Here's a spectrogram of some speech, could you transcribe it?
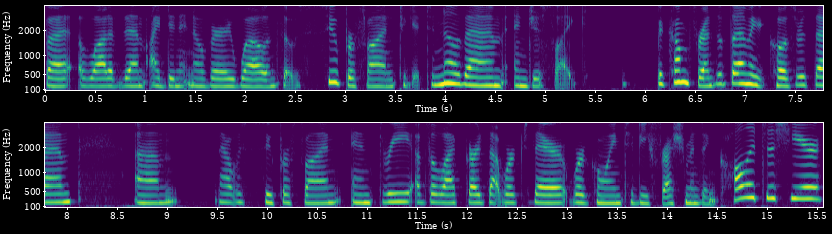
but a lot of them I didn't know very well. And so it was super fun to get to know them and just like become friends with them and get closer with them. Um, that was super fun. And three of the lifeguards that worked there were going to be freshmen in college this year.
